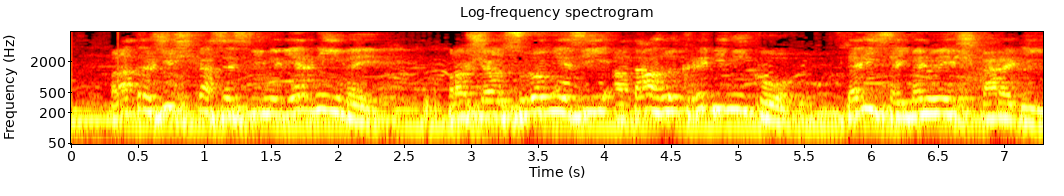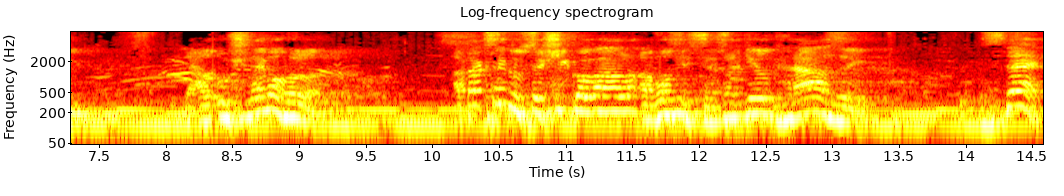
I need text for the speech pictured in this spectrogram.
Bratr Žižka se svými věrnými prošel sudomězí a táhl k rybníku, který se jmenuje Škaredý. Dál už nemohl. A tak se tu sešikoval a vozy se řadil k hrázi. Zde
